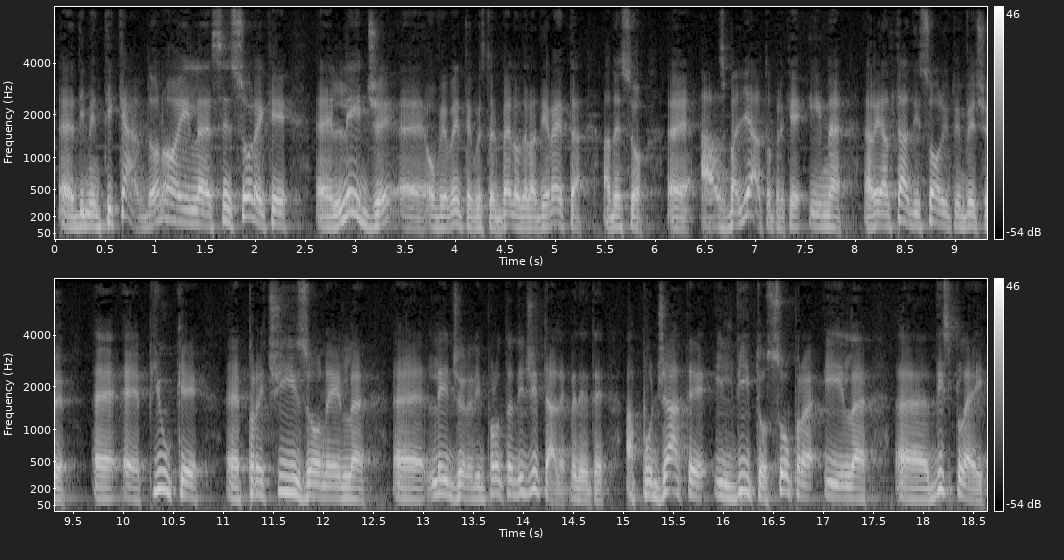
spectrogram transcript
eh, dimenticando, no? il sensore che eh, legge, eh, ovviamente questo è il bello della diretta, adesso eh, ha sbagliato perché in realtà di solito invece è più che preciso nel leggere l'impronta digitale, vedete, appoggiate il dito sopra il eh, display,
